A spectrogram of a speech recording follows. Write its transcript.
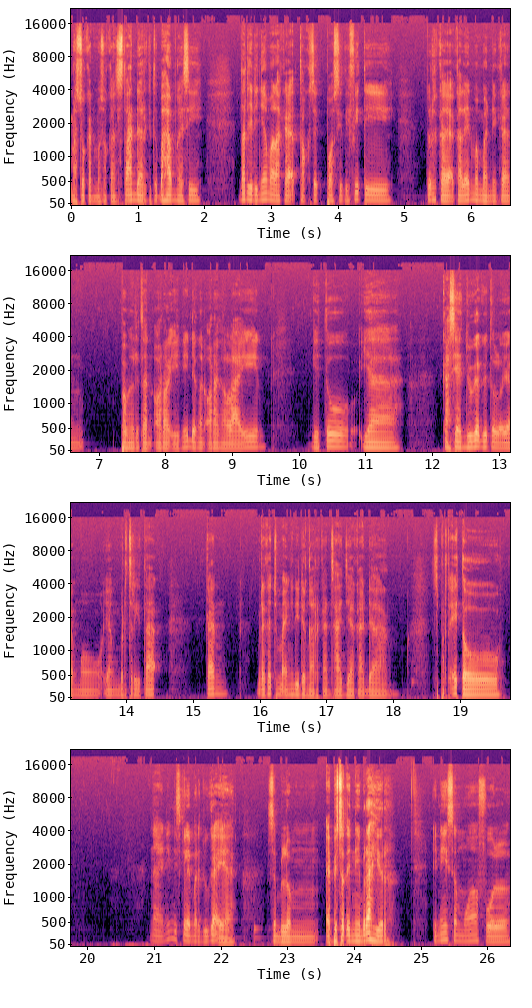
masukan-masukan standar gitu paham gak sih? Ntar jadinya malah kayak toxic positivity. Terus kayak kalian membandingkan penderitaan orang ini dengan orang yang lain gitu. Ya kasihan juga gitu loh yang mau yang bercerita. Kan mereka cuma ingin didengarkan saja kadang. Seperti itu. Nah ini disclaimer juga ya. Sebelum episode ini berakhir ini semua full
